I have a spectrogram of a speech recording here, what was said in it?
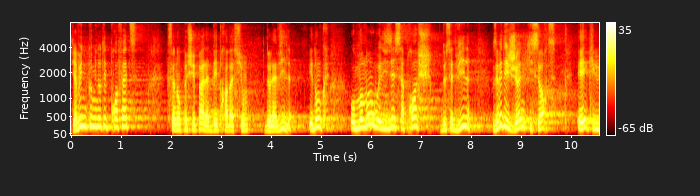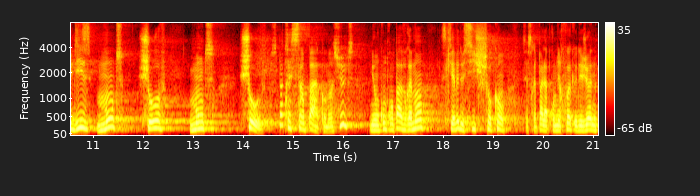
Il y avait une communauté de prophètes, ça n'empêchait pas la dépravation de la ville. Et donc, au moment où Élisée s'approche de cette ville, vous avez des jeunes qui sortent et qui lui disent Monte, chauve, monte, chauve. C'est pas très sympa comme insulte, mais on ne comprend pas vraiment ce qu'il y avait de si choquant. Ce ne serait pas la première fois que des jeunes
